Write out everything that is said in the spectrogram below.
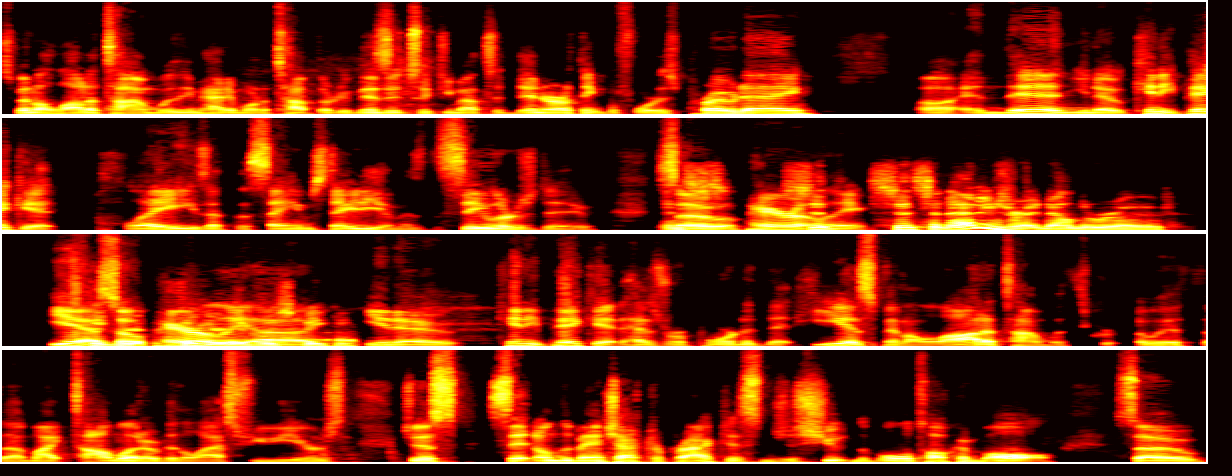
Spent a lot of time with him, had him on a top 30 visit, took him out to dinner, I think, before his pro day. Uh, and then, you know, Kenny Pickett plays at the same stadium as the Steelers do. So apparently Cincinnati's right down the road. Yeah, Figure, so apparently, uh, you know, Kenny Pickett has reported that he has spent a lot of time with with uh, Mike Tomlin over the last few years, just sitting on the bench after practice and just shooting the bull, talking ball. So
